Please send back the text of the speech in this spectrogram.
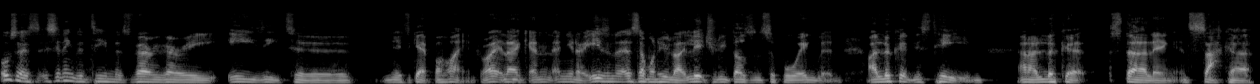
Also, it's, it's an England team that's very, very easy to you know, to get behind, right? Like, mm. and and you know, even as someone who like literally doesn't support England, I look at this team and I look at Sterling and Saka,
